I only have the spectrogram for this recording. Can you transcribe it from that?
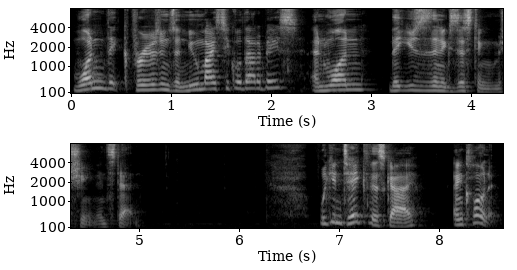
One that provisions a new MySQL database, and one that uses an existing machine instead. We can take this guy and clone it.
